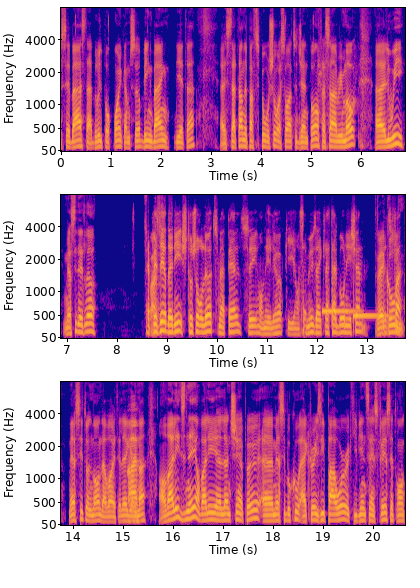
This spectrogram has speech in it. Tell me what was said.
Sébastien, à brûle pour point comme ça. Bing bang, il est temps. si tu attends de participer au show à soir, tu ne gênes pas. On fait ça en remote. Louis, merci d'être là. Ça fait plaisir, Denis. Je suis toujours là. Tu m'appelles, tu sais, on est là, puis on s'amuse avec la Talbot Nation. Très cool. Merci tout le monde d'avoir été là également. On va aller dîner, on va aller euh, luncher un peu. Euh, merci beaucoup à Crazy Power qui vient de s'inscrire. C'est ton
